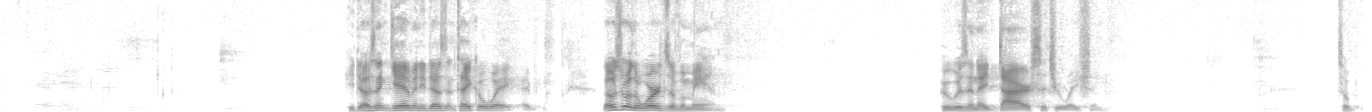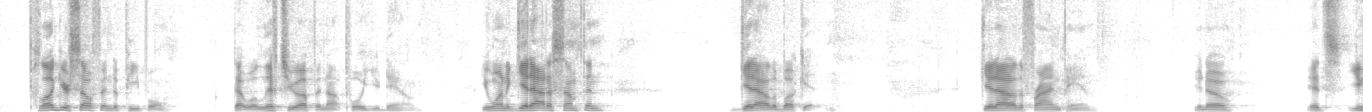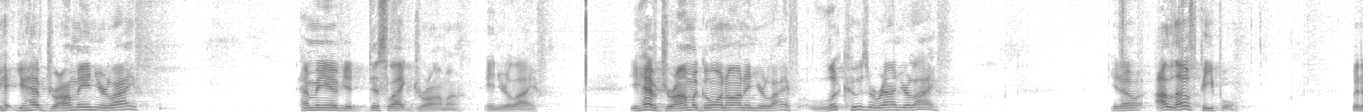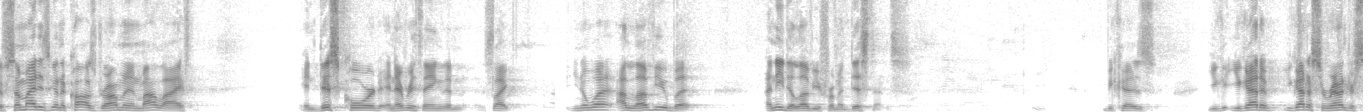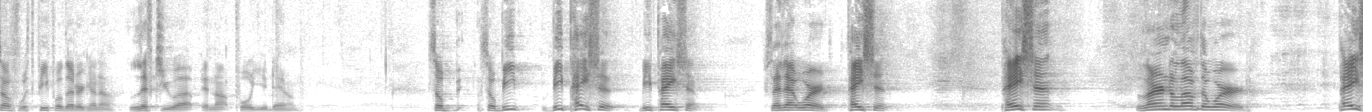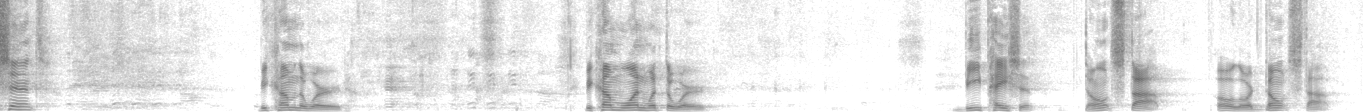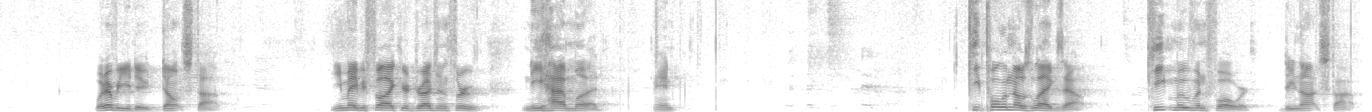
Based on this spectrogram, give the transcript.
He doesn't give and He doesn't take away. Those were the words of a man who was in a dire situation. Plug yourself into people that will lift you up and not pull you down. You want to get out of something? Get out of the bucket. Get out of the frying pan. You know, it's you, you have drama in your life. How many of you dislike drama in your life? You have drama going on in your life. Look who's around your life. You know, I love people. But if somebody's going to cause drama in my life and discord and everything, then it's like, you know what? I love you, but I need to love you from a distance. Because you, you got to you gotta surround yourself with people that are going to lift you up and not pull you down. So, so be, be patient. Be patient. Say that word patient. Patient. patient. Learn to love the word patient, become the Word. Become one with the Word. Be patient. Don't stop. Oh, Lord, don't stop. Whatever you do, don't stop. You maybe feel like you're drudging through knee high mud. and keep pulling those legs out. Keep moving forward. Do not stop.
